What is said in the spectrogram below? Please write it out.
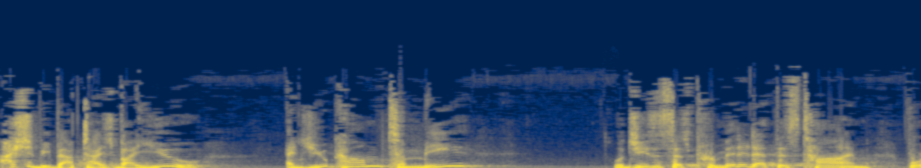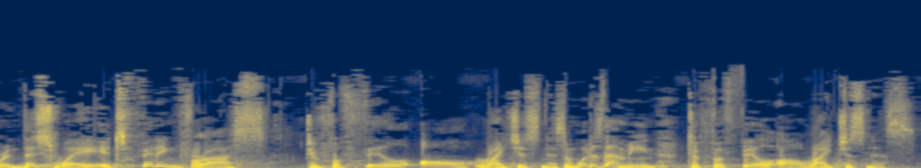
I should be baptized by you, and you come to me? Well, Jesus says, permit it at this time, for in this way it's fitting for us to fulfill all righteousness. And what does that mean, to fulfill all righteousness?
